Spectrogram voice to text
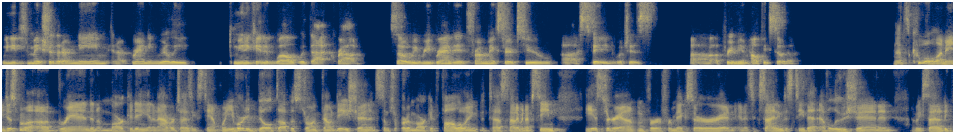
we needed to make sure that our name and our branding really communicated well with that crowd. So we rebranded from Mixr to uh, Spade, which is uh, a premium healthy soda. That's cool. I mean, just from a, a, brand and a marketing and an advertising standpoint, you've already built up a strong foundation and some sort of market following to test that. I mean, I've seen the Instagram for for Mixr, and, and it's exciting to see that evolution. And I'm excited to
